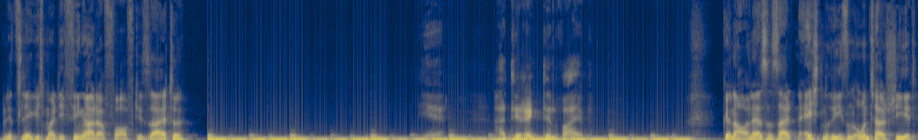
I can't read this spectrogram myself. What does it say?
Und jetzt lege ich mal die Finger davor auf die Seite. Yeah. Hat direkt den Vibe. Genau, und es ist halt ein echt ein Riesenunterschied.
